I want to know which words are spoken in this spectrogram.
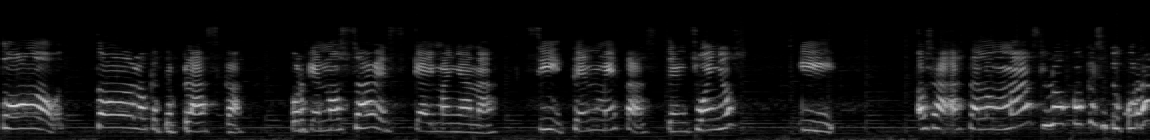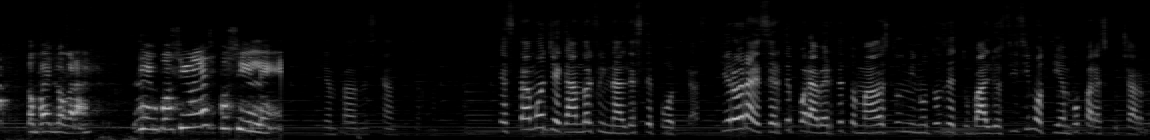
todo, todo lo que te plazca, porque no sabes qué hay mañana. Sí, ten metas, ten sueños y, o sea, hasta lo más loco que se te ocurra, lo puedes lograr. lo imposible es posible. Que en paz descanses, hermanita. Estamos llegando al final de este podcast. Quiero agradecerte por haberte tomado estos minutos de tu valiosísimo tiempo para escucharme.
